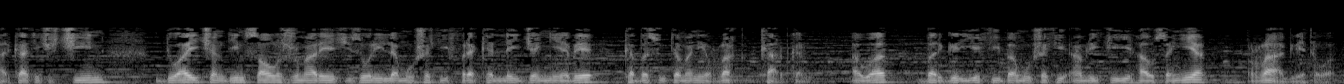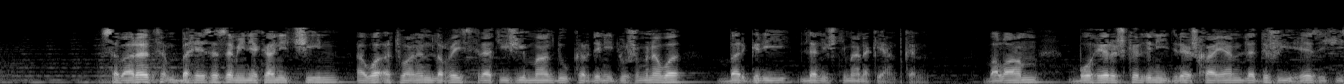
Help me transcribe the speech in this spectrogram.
هەرکاتێکیش چین دوای چەندین ساڵ ژمارەیەکی زۆری لە مووشەکی فرەکەللەی جەنگی ئەبێ کە بە سووتەمەنی ڕەق کار بکەن ئەوە بەرگرییەکی بە مووشەکی ئەمریکیی هاوسەنگییە ڕاگرێتەوە. سەبارەت بە هێزە زەمینیەکانی چین ئەوە ئەتوانن لە ڕێی ستراتیژی ماندووکردنی دوژمنەوە بەرگری لە نیشتیمانەکەیان بکەن بەڵام بۆ هێرشکردنی درێژخایەن لە دژی هێزێکی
